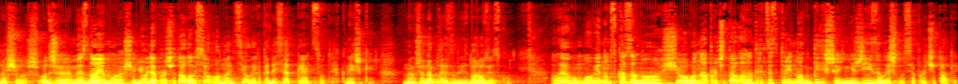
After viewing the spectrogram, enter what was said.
Ну що ж, отже, ми знаємо, що Юля прочитала всього 0,55 книжки. Ми вже наблизились до розв'язку. Але в умові нам сказано, що вона прочитала на 30 сторінок більше, ніж їй залишилося прочитати.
